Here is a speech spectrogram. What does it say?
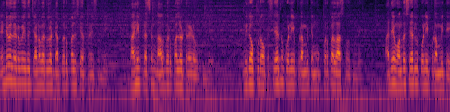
రెండు వేల ఇరవై ఐదు జనవరిలో డెబ్బై రూపాయలు షేర్ ప్రైస్ ఉంది. కానీ ప్రజెంట్ నలభై రూపాయలు ట్రేడ్ అవుతుంది. మీరు అప్పుడు ఒక షేర్ను కొని ఇప్పుడు అమ్మితే ముప్పై రూపాయలు లాస్ అవుతుంది. అదే వంద షేర్లు కొని ఇప్పుడు అమ్మితే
